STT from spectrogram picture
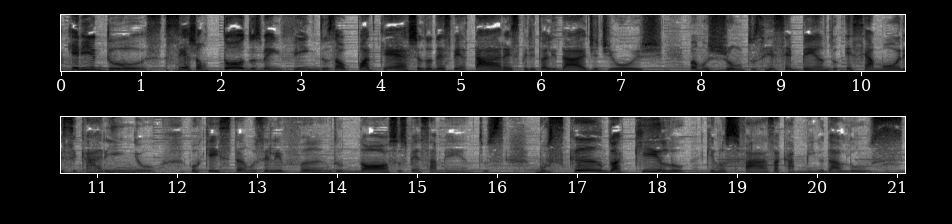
queridos! Sejam todos bem-vindos ao podcast do Despertar a Espiritualidade de hoje. Vamos juntos recebendo esse amor, esse carinho, porque estamos elevando nossos pensamentos, buscando aquilo que nos faz a caminho da luz,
